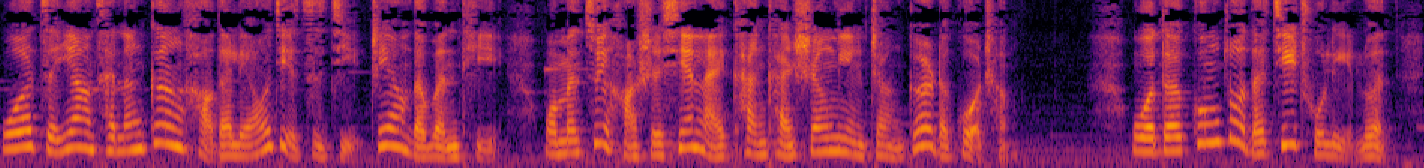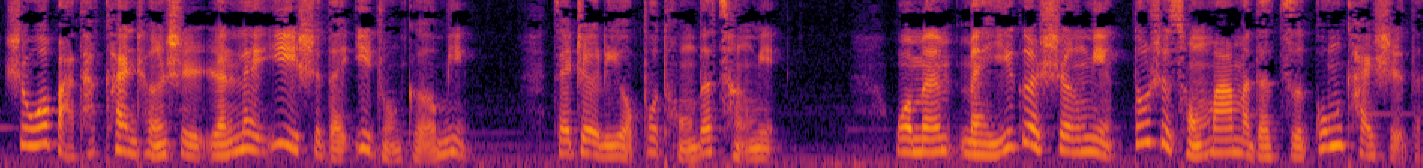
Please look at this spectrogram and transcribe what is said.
我怎样才能更好的了解自己？这样的问题，我们最好是先来看看生命整个的过程。我的工作的基础理论是我把它看成是人类意识的一种革命，在这里有不同的层面。我们每一个生命都是从妈妈的子宫开始的，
